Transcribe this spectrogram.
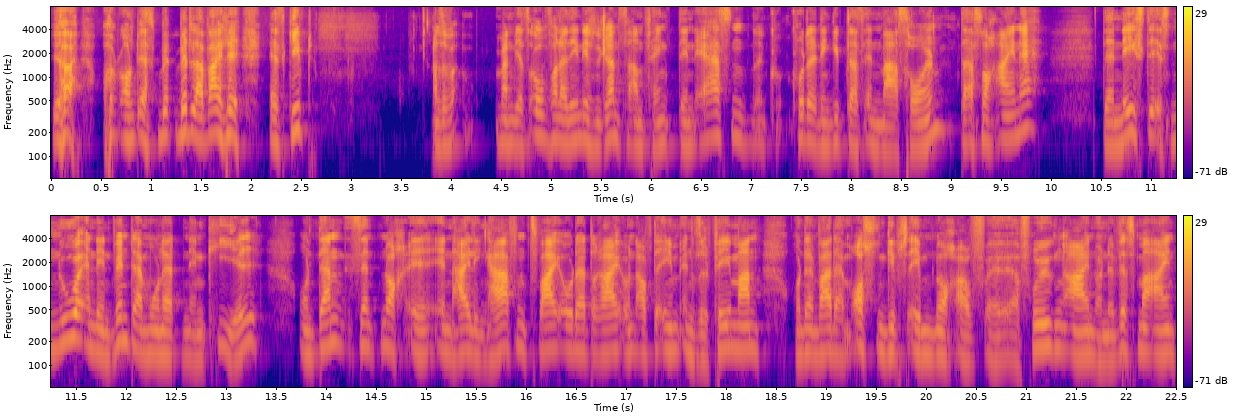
Ja, und, und es mittlerweile, es gibt, also man jetzt oben von der dänischen Grenze anfängt, den ersten Kutter, den gibt es in Marsholm. Da ist noch eine. Der nächste ist nur in den Wintermonaten in Kiel. Und dann sind noch in Heiligenhafen zwei oder drei und auf der Insel Fehmarn. Und dann weiter im Osten gibt es eben noch auf, äh, auf Rügen ein und in Wismar ein.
